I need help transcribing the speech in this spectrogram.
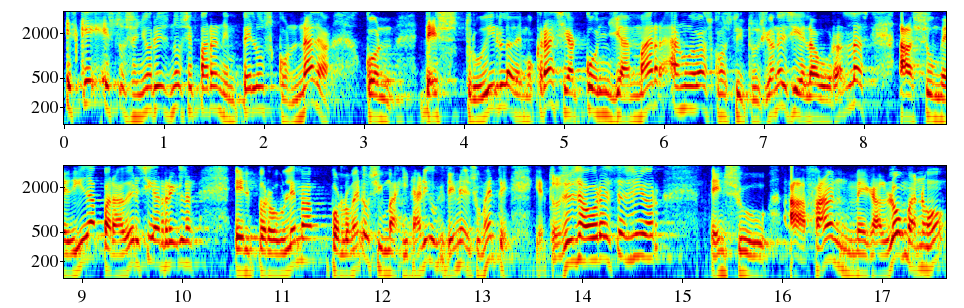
Es que estos señores no se paran en pelos con nada, con destruir la democracia, con llamar a nuevas constituciones y elaborarlas a su medida para ver si arreglan el problema, por lo menos imaginario que tienen en su mente. Y entonces ahora este señor, en su afán megalómano,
